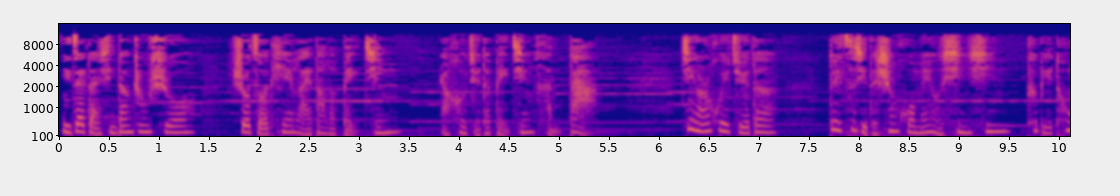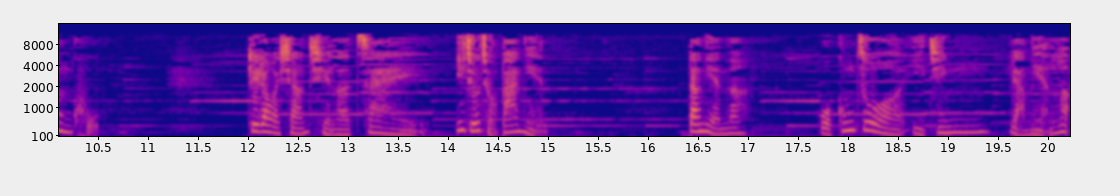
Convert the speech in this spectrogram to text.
你在短信当中说说昨天来到了北京。然后觉得北京很大，进而会觉得对自己的生活没有信心，特别痛苦。这让我想起了在一九九八年，当年呢，我工作已经两年了。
